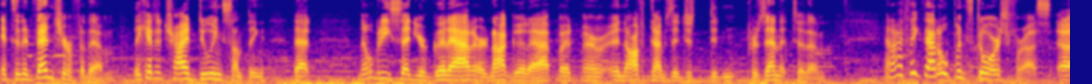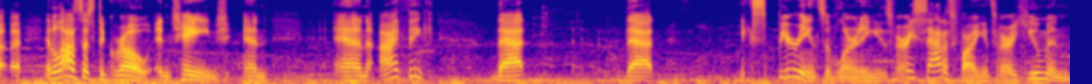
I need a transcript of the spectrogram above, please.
it's an adventure for them. They get to try doing something that nobody said you're good at or not good at, but and oftentimes they just didn't present it to them. And I think that opens doors for us. Uh, uh, it allows us to grow and change, and and I think that that experience of learning is very satisfying. It's very human,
